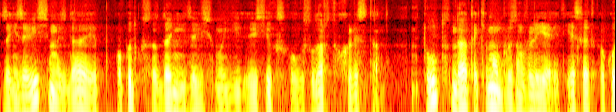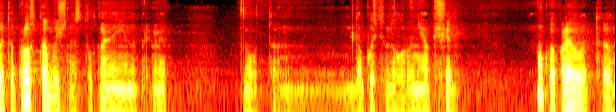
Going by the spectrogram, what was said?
за независимость, да, и попытку создания независимого сихского государства Халистан тут, да, таким образом влияет. Если это какое-то просто обычное столкновение, например, ну, вот, там, допустим, на уровне общин, ну, как правило, это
